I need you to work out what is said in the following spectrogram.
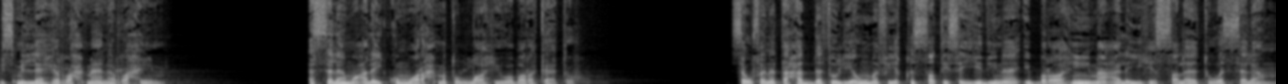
بسم الله الرحمن الرحيم. السلام عليكم ورحمة الله وبركاته. سوف نتحدث اليوم في قصة سيدنا إبراهيم عليه الصلاة والسلام.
